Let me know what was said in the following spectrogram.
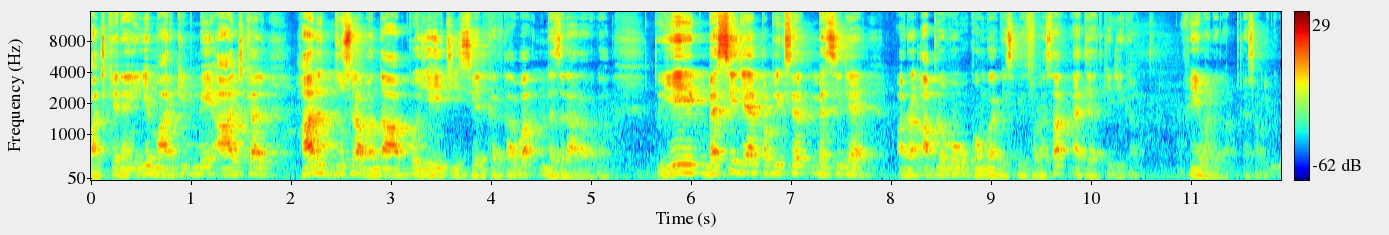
बच के रहें। ये मार्केट में आजकल हर दूसरा बंदा आपको यही चीज़ सेल करता हुआ नज़र आ रहा होगा। तो ये एक मैसेज है पब्लिक से मैसेज है और आप लोगों को कहूँगा कि इसमें थोड़ा सा एहतियात कीजिएगा। फ़ी मान असल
